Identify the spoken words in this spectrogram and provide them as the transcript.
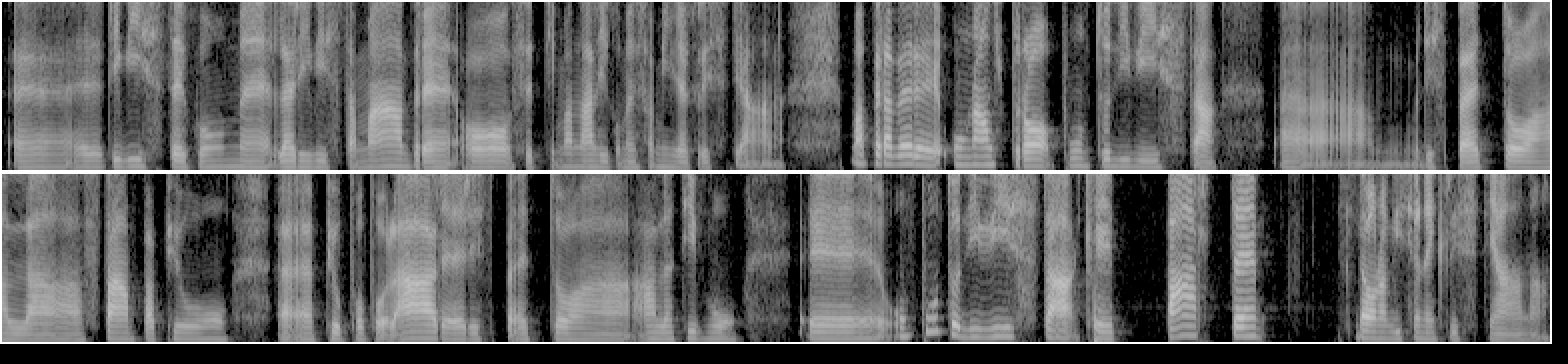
eh, riviste come la rivista Madre o settimanali come Famiglia Cristiana, ma per avere un altro punto di vista. Eh, rispetto alla stampa più, eh, più popolare, rispetto a, alla tv eh, un punto di vista che parte da una visione cristiana.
